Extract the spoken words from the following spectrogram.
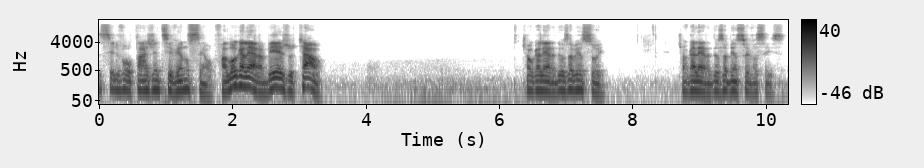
se ele voltar, a gente se vê no céu. Falou, galera. Beijo, tchau. Tchau, galera. Deus abençoe. Tchau, galera. Deus abençoe vocês.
